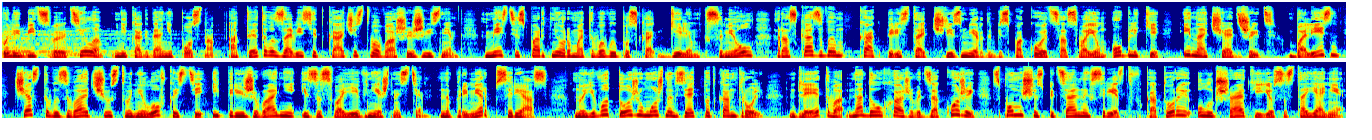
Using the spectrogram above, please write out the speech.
Полюбить свое тело никогда не поздно. От этого зависит качество вашей жизни. Вместе с партнером этого выпуска Гелем Ксамиол рассказываем, как перестать чрезмерно беспокоиться о своем облике и начать жить. Болезнь часто вызывает чувство неловкости и переживания из-за своей внешности, например, псориаз. Но его тоже можно взять под контроль. Для этого надо ухаживать за кожей с помощью специальных средств, которые улучшают ее состояние.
